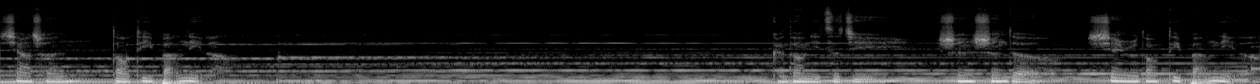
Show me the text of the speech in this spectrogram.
下沉到地板里了。感到你自己深深的陷入到地板里了，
